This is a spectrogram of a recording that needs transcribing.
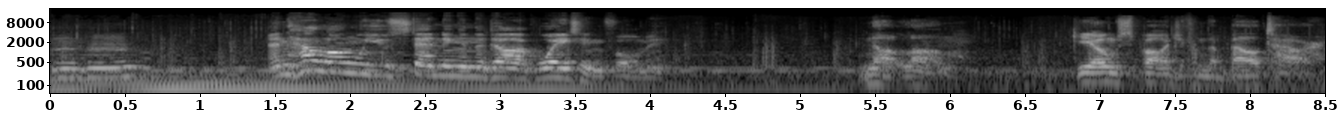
Mm-hmm. And how long were you standing in the dark waiting for me? Not long. Guillaume spotted you from the bell tower.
